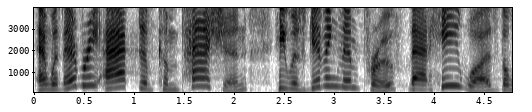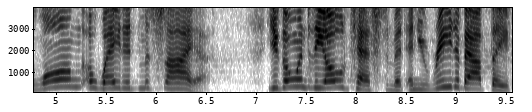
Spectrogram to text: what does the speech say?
And with every act of compassion, he was giving them proof that he was the long awaited Messiah. You go into the Old Testament and you read about the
